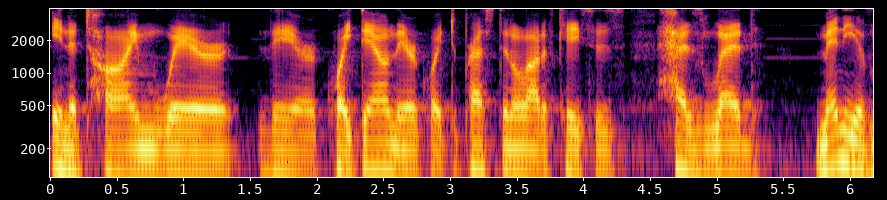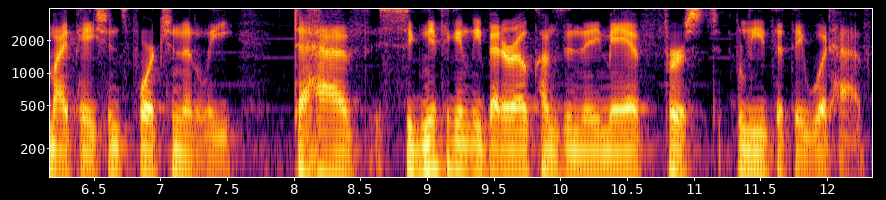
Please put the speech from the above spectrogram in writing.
in a time where they are quite down, they are quite depressed in a lot of cases, has led many of my patients, fortunately, to have significantly better outcomes than they may have first believed that they would have.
